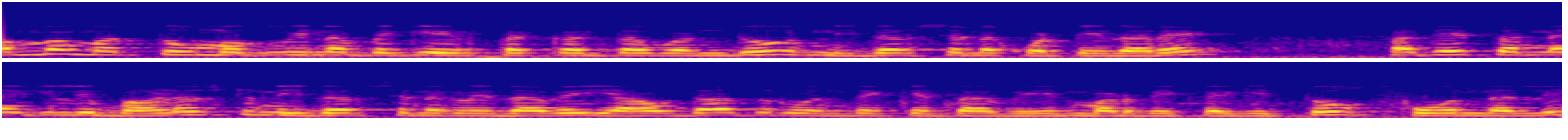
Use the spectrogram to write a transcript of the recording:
ಅಮ್ಮ ಮತ್ತು ಮಗುವಿನ ಬಗ್ಗೆ ಇರ್ತಕ್ಕಂಥ ಒಂದು ನಿದರ್ಶನ ಕೊಟ್ಟಿದ್ದಾರೆ. ಅದೇ ತನ್ನಾಗಿಲ್ಲಿ ಬಹಳಷ್ಟು ನಿದರ್ಶನಗಳಿದ್ದಾವೆ. ಯಾವುದಾದ್ರೂ ಒಂದಕ್ಕೆ ತಾವು ಏನು ಮಾಡಬೇಕಾಗಿತ್ತು? ಫೋನ್ನಲ್ಲಿ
